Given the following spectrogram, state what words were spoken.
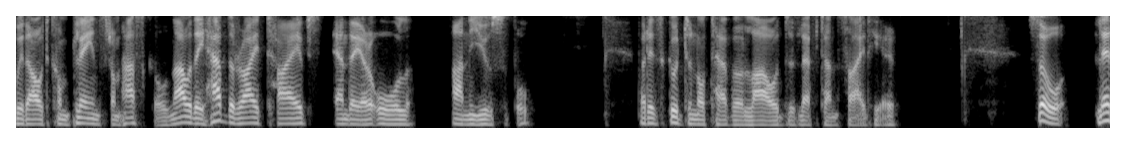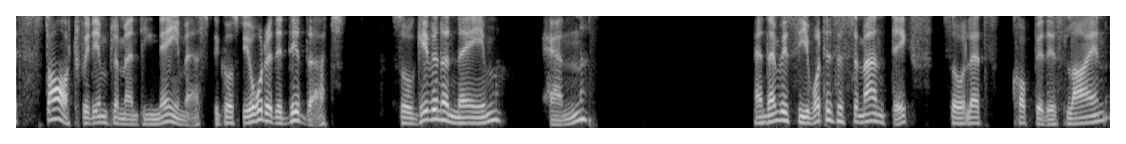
without complaints from Haskell. Now they have the right types and they are all unusable but it's good to not have a loud left-hand side here. So let's start with implementing name s because we already did that. So given a name n, and then we see what is the semantics. So let's copy this line.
